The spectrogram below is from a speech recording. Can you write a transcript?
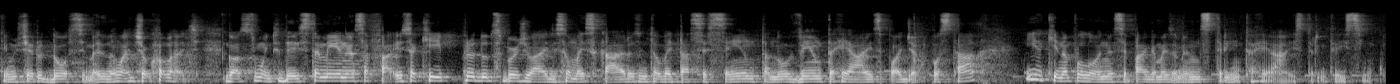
Tem um cheiro doce, mas não é de chocolate. Gosto muito desse, também é nessa faixa. Isso aqui, produtos Bourjois, eles são mais caros, então vai estar 60, 90 reais, pode apostar. E aqui na Polônia você paga mais ou menos 30 reais, 35.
